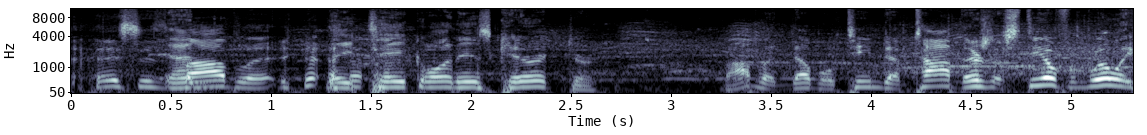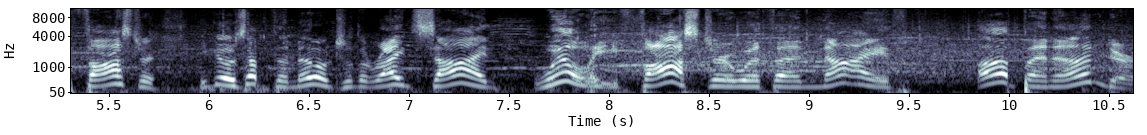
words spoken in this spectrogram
This is And Boblet. they take on his character. Boblet double teamed up top. There's a steal from Willie Foster. He goes up the middle to the right side. Willie Foster with a knife up and under.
